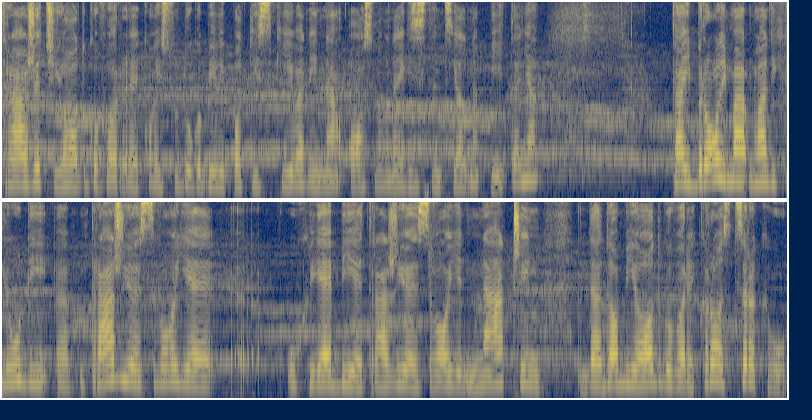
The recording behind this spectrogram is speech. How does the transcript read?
tražeći odgovore koji su dugo bili potiskivani na osnovna egzistencijalna pitanja, taj broj mladih ljudi e, tražio je svoje e, uhljebije, tražio je svoj način da dobije odgovore kroz crkvu.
